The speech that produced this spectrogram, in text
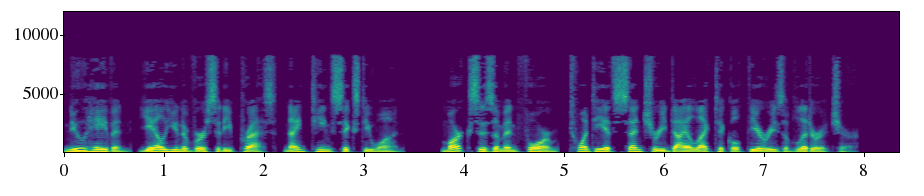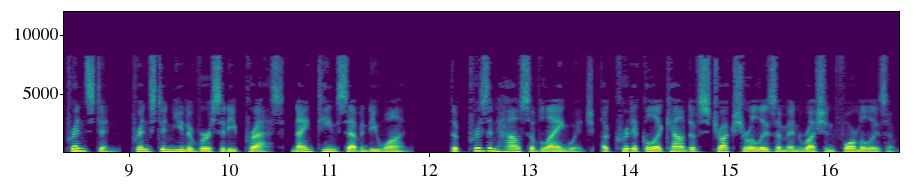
New Haven, Yale University Press, 1961. Marxism and Form, 20th-Century Dialectical Theories of Literature. Princeton, Princeton University Press, 1971. The Prison House of Language, A Critical Account of Structuralism and Russian Formalism.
